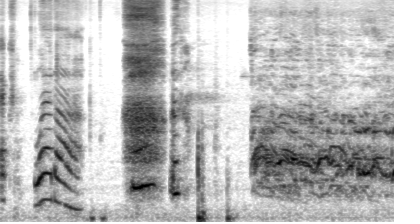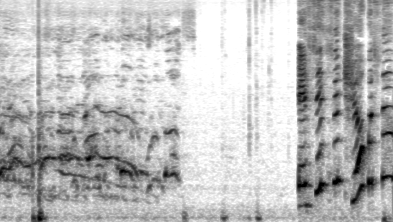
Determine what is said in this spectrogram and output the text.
X letter. Is this a joke or something?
